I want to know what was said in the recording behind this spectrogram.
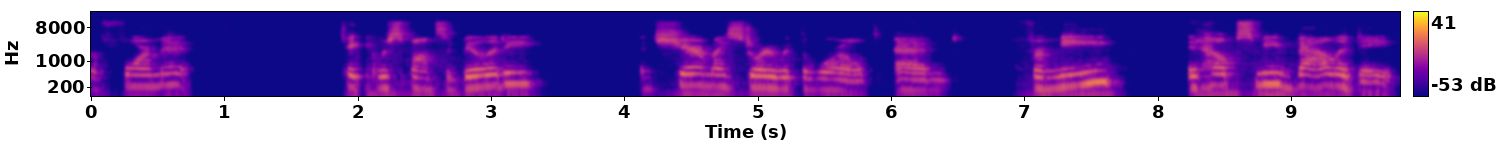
perform it take responsibility and share my story with the world. And for me, it helps me validate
